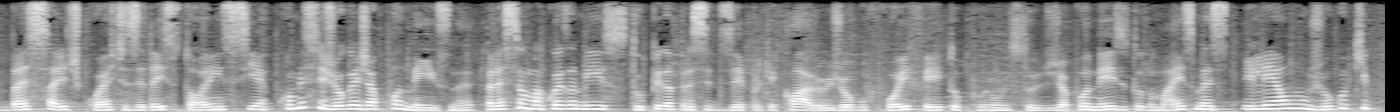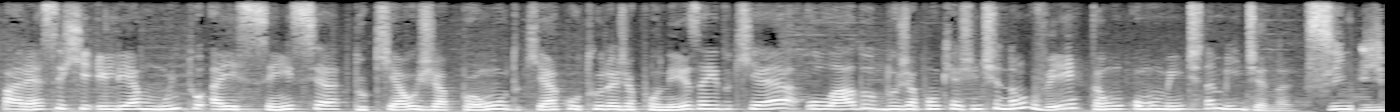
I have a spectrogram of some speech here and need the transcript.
das side quests e da história em si é como esse jogo é japonês, né? Parece uma coisa meio estúpida para se dizer, porque claro, o jogo foi feito por um estúdio japonês e tudo mais, mas ele é um jogo que parece que ele é muito a essência do que é o Japão, do que é a cultura japonesa e do que é o lado do Japão que a gente não vê tão comumente na mídia, né? Sim, e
